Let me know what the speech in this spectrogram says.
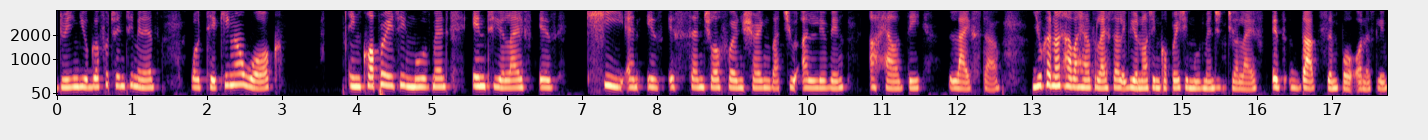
doing yoga for 20 minutes or taking a walk incorporating movement into your life is key and is essential for ensuring that you are living a healthy lifestyle. You cannot have a healthy lifestyle if you're not incorporating movement into your life. It's that simple, honestly.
